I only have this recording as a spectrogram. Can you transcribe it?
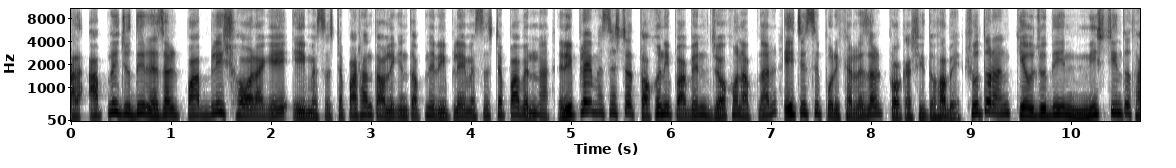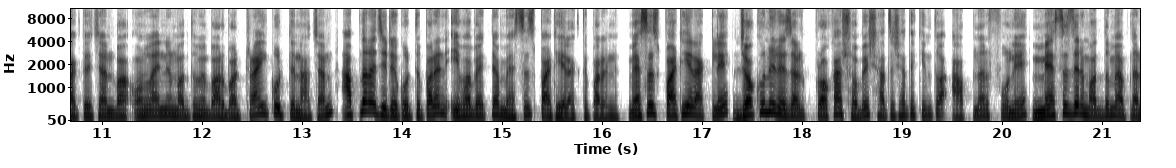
আর আপনি যদি রেজাল্ট পাবলিশ হওয়ার আগে এই মেসেজটা পাঠান, তাহলে কিন্তু আপনি রিপ্লাই মেসেজটা পাবেন না। রিপ্লাই মেসেজটা তখনই পাবেন যখন আপনার এইচএসসি পরীক্ষার রেজাল্ট প্রকাশিত হবে। সুতরাং কেউ যদি নিশ্চিন্ত থাকতে চান বা অনলাইনের মাধ্যমে বারবার ট্রাই করতে না চান, আপনারা যেটা করতে পারেন, এভাবে একটা মেসেজ পাঠিয়ে রাখতে পারেন। মেসেজ পাঠিয়ে রাখলে যখনই রেজাল্ট প্রকাশ হবে, সাথে সাথে কিন্তু আপনার ফোনে মেসেজের মাধ্যমে আপনার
